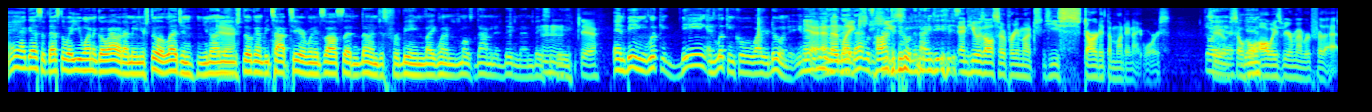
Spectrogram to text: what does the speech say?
Hey, I guess if that's the way you want to go out, I mean, you're still a legend. You know, what I mean, you're still gonna be top tier when it's all said and done, just for being like one of the most dominant big men, basically, Mhm, Yeah. and being looking, being and looking cool while you're doing it. You know, what Yeah, I mean? and then, that, like, that was hard to do in the '90s. And he was also pretty much he started the Monday Night Wars Oh, too. yeah, So yeah. he'll always be remembered for that.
